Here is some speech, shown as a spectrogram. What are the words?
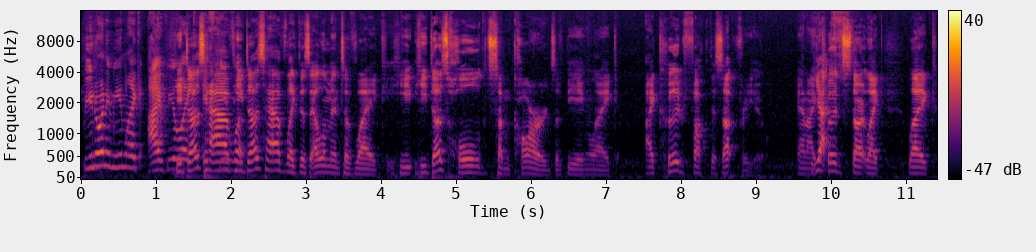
But you know what I mean? Like I feel he like does have he, wa- does have like this element of like he he does hold some cards of being like I could fuck this up for you, and I Yes. could start like like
